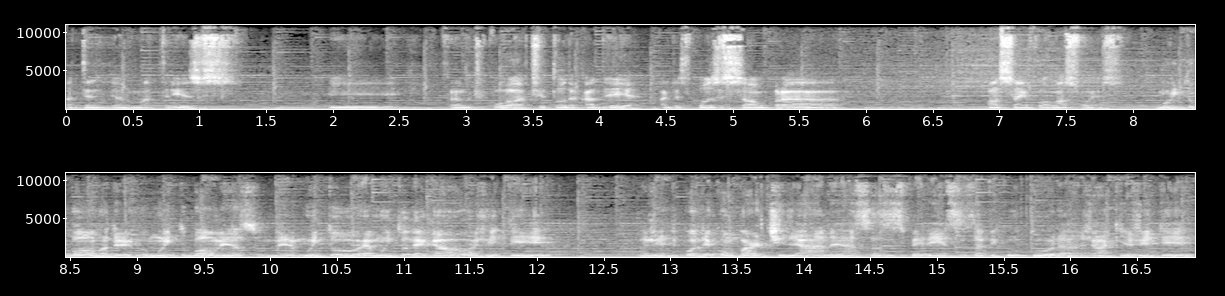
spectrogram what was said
atendendo matrizes. E frango de corte, toda a cadeia, à disposição para passar informações. Muito bom, Rodrigo, muito bom mesmo. É muito, é muito legal a gente, a gente poder compartilhar né, essas experiências da avicultura, já que a gente,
